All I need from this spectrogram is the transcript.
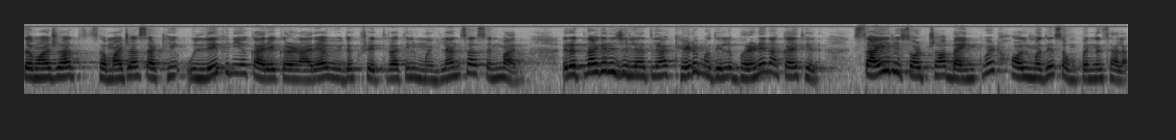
समाजात समाजासाठी उल्लेखनीय कार्य करणाऱ्या विविध क्षेत्रातील महिलांचा सन्मान रत्नागिरी जिल्ह्यातल्या खेडमधील भरणे नाका येथील साई रिसॉर्टच्या बँकवेट हॉलमध्ये संपन्न झाला.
